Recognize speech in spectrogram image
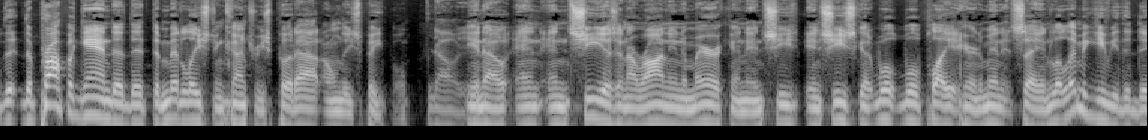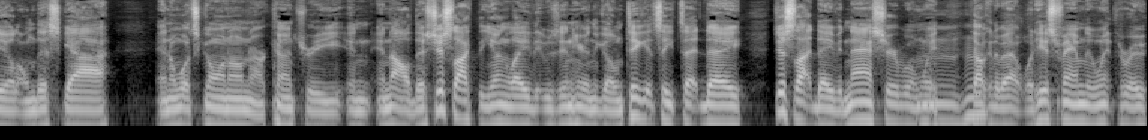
the, the propaganda that the Middle Eastern countries put out on these people, Oh, yeah. you know, and, and she is an Iranian American, and she and she's going. to We'll we'll play it here in a minute, saying, look, let me give you the deal on this guy and on what's going on in our country and, and all this. Just like the young lady that was in here in the golden ticket seats that day, just like David Nasser when we Mhm. talking about what his family went through.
